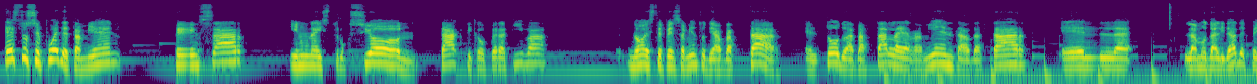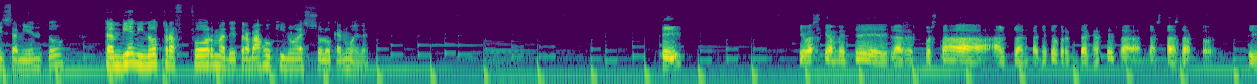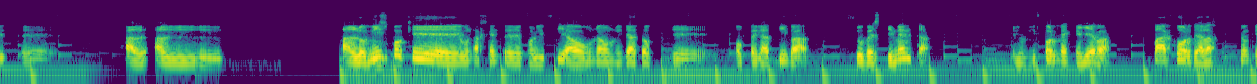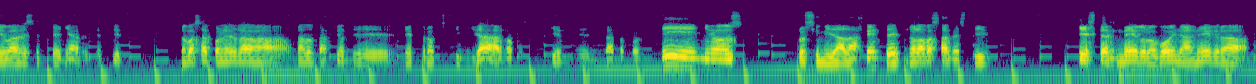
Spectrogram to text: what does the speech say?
esto se puede también pensar en una instrucción táctica operativa, no este pensamiento de adaptar el todo, adaptar la herramienta, adaptar el, la modalidad de pensamiento también en otra forma de trabajo que no es solo K9. Sí, que básicamente la respuesta al planteamiento, pregunta que haces, la, estás dando. Eh, al, al, a lo mismo que un agente de policía o una unidad eh, operativa su vestimenta, el uniforme que lleva, va acorde a la función que va a desempeñar. Es decir, no vas a poner una, dotación de, proximidad, ¿no? que se entiende el trato con niños, proximidad a la gente, no la vas a vestir. Chester negro, boina negra,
